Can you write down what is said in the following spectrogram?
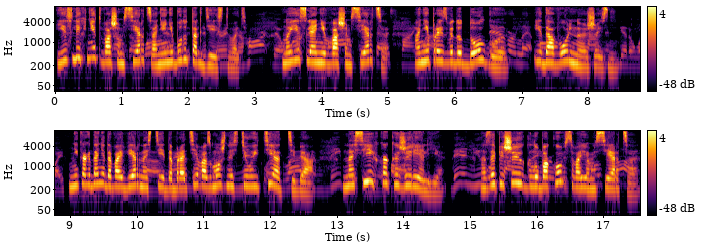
Если их нет в вашем сердце, они не будут так действовать. Но если они в вашем сердце, они произведут долгую и довольную жизнь. Никогда не давай верности и доброте возможности уйти от тебя. Носи их, как ожерелье. Запиши их глубоко в своем сердце.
